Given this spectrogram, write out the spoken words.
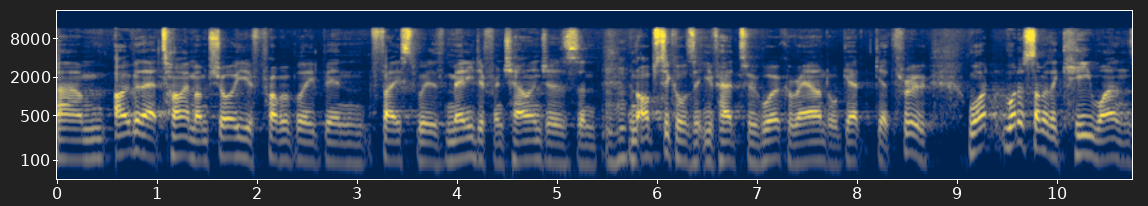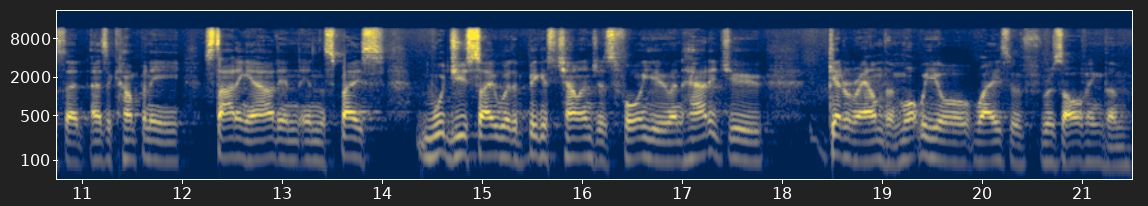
Um, over that time, I'm sure you've probably been faced with many different challenges and, mm -hmm. and obstacles that you've had to work around or get, get through. What, what are some of the key ones that, as a company starting out in, in the space, would you say were the biggest challenges for you, and how did you get around them? What were your ways of resolving them?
